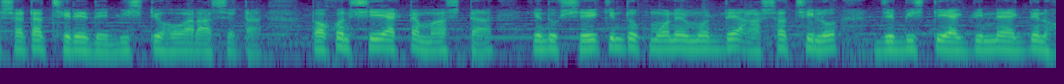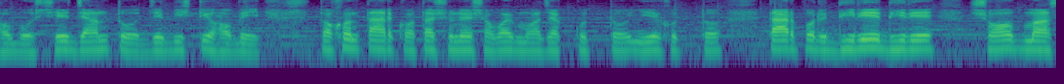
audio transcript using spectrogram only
আশাটা ছেড়ে দে, বৃষ্টি হওয়ার আশাটা। তখন সে একটা মাছটা, কিন্তু সে কিন্তু মনের মধ্যে আশা ছিল যে বৃষ্টি একদিন না একদিন হব। সে জানতো যে বৃষ্টি হবে তখন তার কথা শুনে সবাই মজা করতো ইয়ে করতো। তারপরে ধীরে ধীরে সব মাছ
